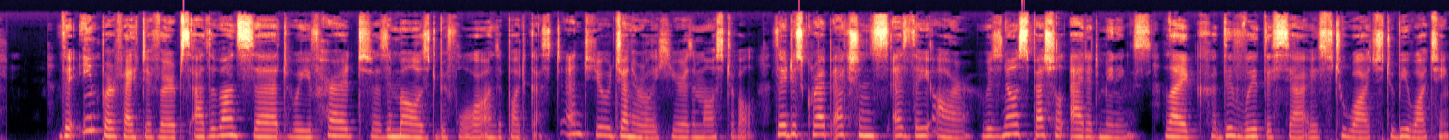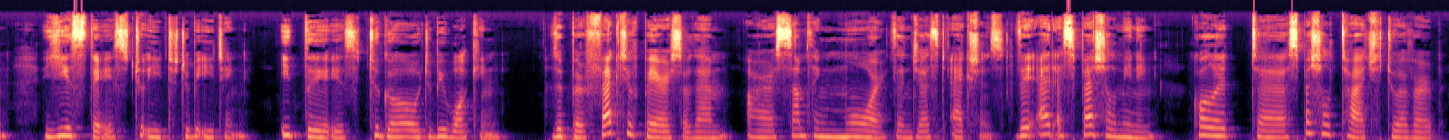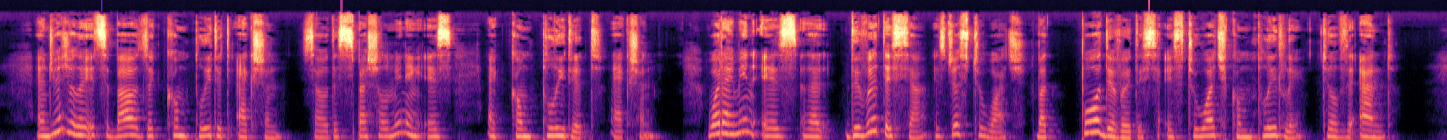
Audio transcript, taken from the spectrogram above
The imperfective verbs are the ones that we've heard the most before on the podcast, and you generally hear the most of all. They describe actions as they are, with no special added meanings, like дивитися is to watch, to be watching, їсти is to eat, to be eating, іти is to go, to be walking. The perfective pairs of them are something more than just actions. They add a special meaning, call it a special touch to a verb. And usually it's about the completed action. So the special meaning is a completed action. What I mean is that дивитися is just to watch, but подивитися is to watch completely till the end.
